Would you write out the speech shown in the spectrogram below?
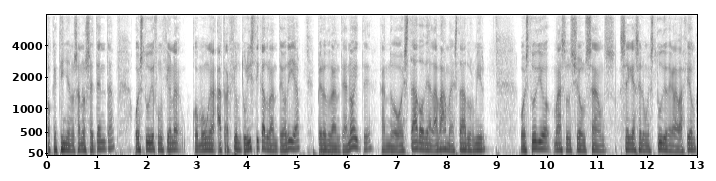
ao que tiña nos anos 70, o estudio funciona como unha atracción turística durante o día, pero durante a noite, cando o estado de Alabama está a dormir, O estudio Muscle Shoals Sounds segue a ser un estudio de grabación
